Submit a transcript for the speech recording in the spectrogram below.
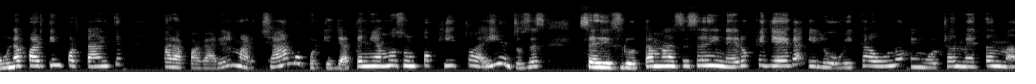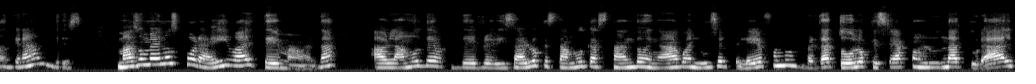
una parte importante para pagar el marchamo, porque ya teníamos un poquito ahí, entonces se disfruta más ese dinero que llega y lo ubica uno en otras metas más grandes. Más o menos por ahí va el tema, ¿verdad? Hablamos de, revisar lo que estamos gastando en agua, en luz, el teléfono, ¿verdad? Todo lo que sea con luz natural,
